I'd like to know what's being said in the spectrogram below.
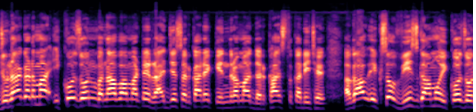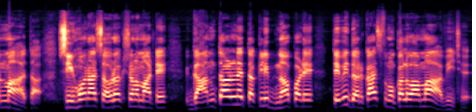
જૂનાગઢમાં ઇકોઝોન બનાવવા માટે રાજ્ય સરકારે કેન્દ્રમાં દરખાસ્ત કરી છે. અગાઉ એકસો ગામો ઇકોઝોનમાં હતા. સિંહોના સંરક્ષણ માટે ગામતળને તકલીફ ન પડે તેવી દરખાસ્ત મોકલવામાં આવી છે.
